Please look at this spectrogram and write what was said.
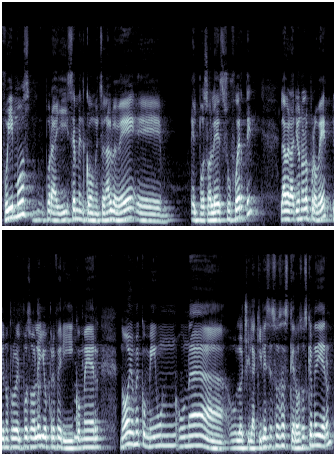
fuimos, por ahí, se como menciona el bebé, eh, el pozole es su fuerte. La verdad, yo no lo probé, yo no probé el pozole, yo preferí comer, no, yo me comí un, una, los chilaquiles esos asquerosos que me dieron.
